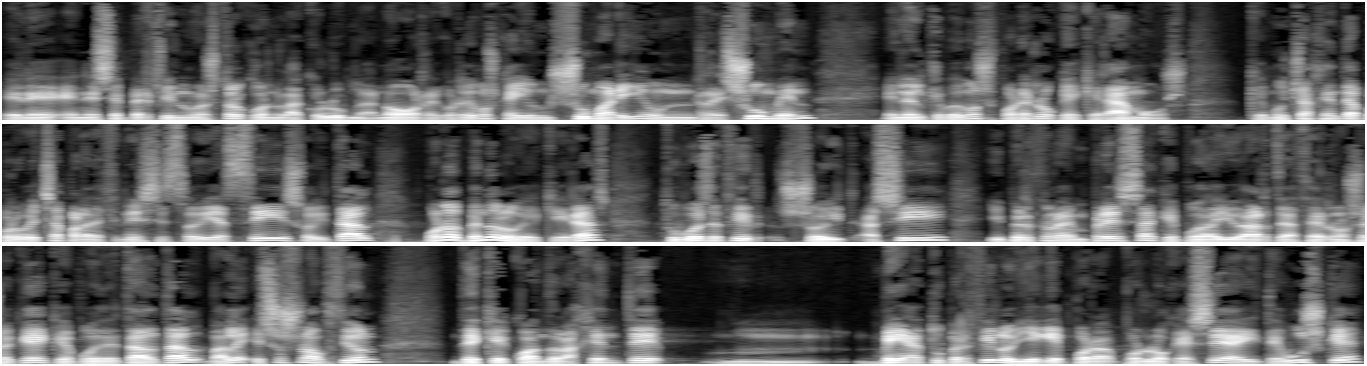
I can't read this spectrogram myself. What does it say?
en, ese perfil nuestro con la columna, no. Recordemos que hay un summary, un resumen, en el que podemos poner lo que queramos, que mucha gente aprovecha para definir si soy así, soy tal. Bueno, depende de lo que quieras. Tú puedes decir, soy así y pertenezco a una empresa que puede ayudarte a hacer no sé qué, que puede tal, tal, ¿vale? Eso es una opción de que cuando la gente mm, vea tu perfil o llegue por, por lo que sea y te busque,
